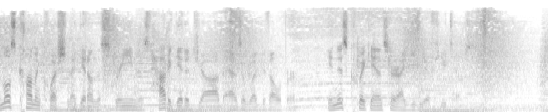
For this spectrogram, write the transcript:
most common question I get on the stream is how to get a job as a web developer. In this quick answer, I give you a few tips.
